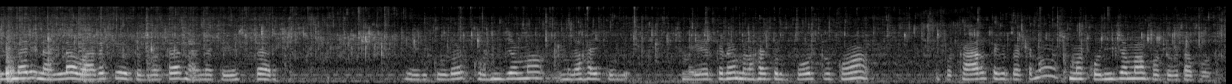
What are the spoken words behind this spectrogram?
இது மாதிரி நல்லா வதக்கி விட்டு போட்டால் நல்லா டேஸ்ட்டாக இருக்கும். இது கூட கொஞ்சமாக மிளகாய்த்தூள். நம்ம ஏற்கனவே மிளகாய்த்தூள் போட்டிருக்கோம். இப்போ காரத்துக்கு தக்கன சும்மா கொஞ்சமாக போட்டுக்கிட்டால் போதும்.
